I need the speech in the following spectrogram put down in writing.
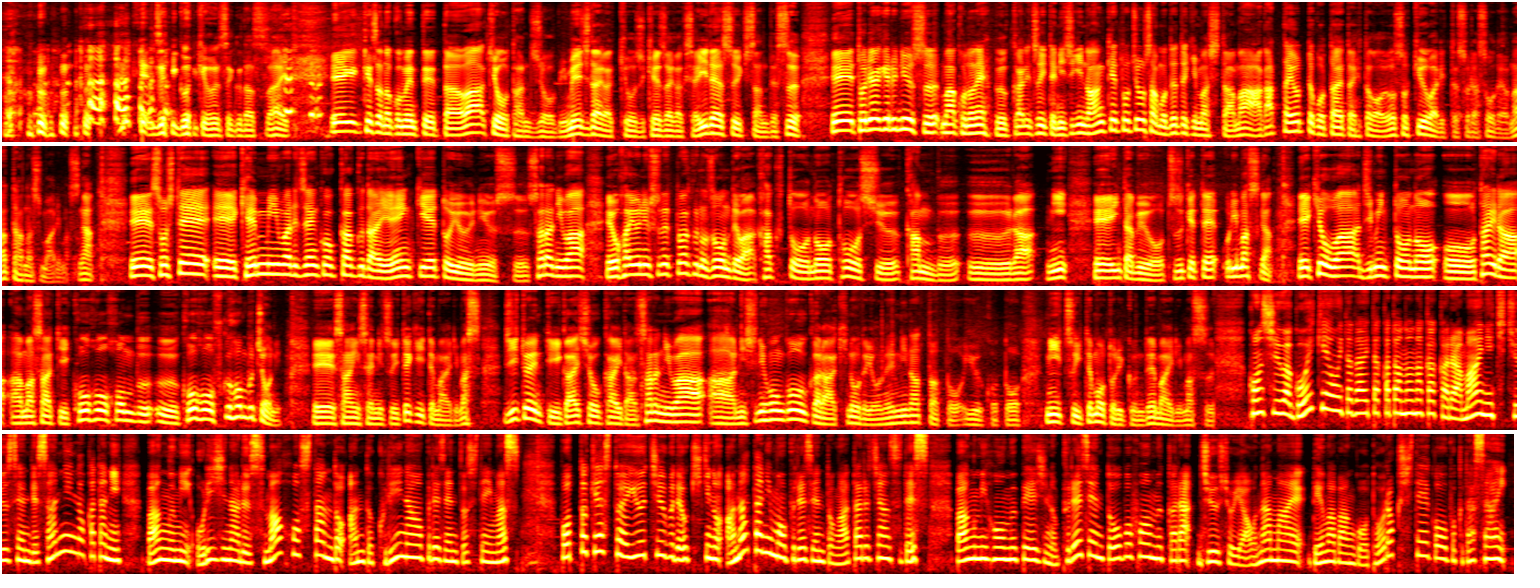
ぜひご意見お寄せください、えー、今朝のコメンテーターは今日誕生日明治大学教授経済学者飯田康之さんです、えー、取り上げるニュースまあこのね物価について日銀のアンケート調査も出てきました。まあ上がったよって答えた人がおよそ9割ってそりゃそうだよなって話もありますが、えー、そして、えー、県民割全国拡大延期へというニュース。さらには、えー、おはようニュースネットワークのゾーンでは各党の党首幹部らに、えー、インタビューを続けておりますが、えー、今日は自民党の平正明広報本部広報副本部長に、えー、参院選について聞いてまいります。G20 外相会談さらにはあ西日本豪雨から昨日で4年になったということについても取り組んでまいります。今週はご意見をいただいた方の中から毎日抽選で3人の方に番組オリジナルスマホスタンドクリーナーをプレゼントしています。ポッドキャストや YouTube でお聞きのあなたにもプレゼントが当たるチャンスです。番組ホームページのプレゼント応募フォームから住所やお名前電話番号を登録してご応募ください。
